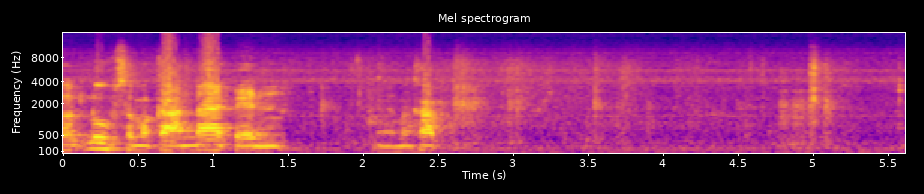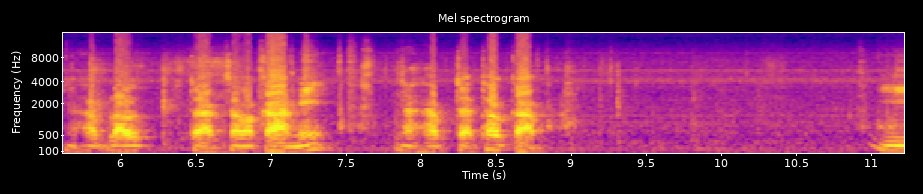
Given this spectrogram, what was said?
ลดรูปสมการได้เป็นยังไงบ้างครับนะครับ เราจากสมการนี้นะครับ จะเท่ากับ e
